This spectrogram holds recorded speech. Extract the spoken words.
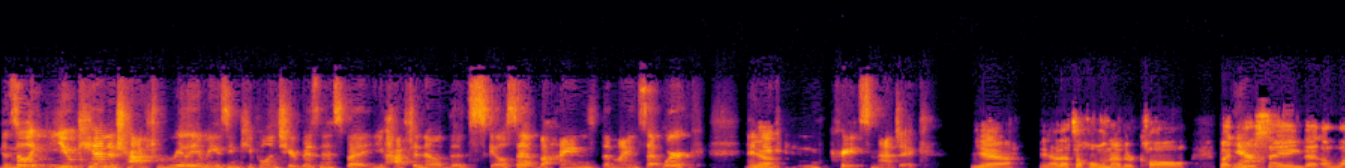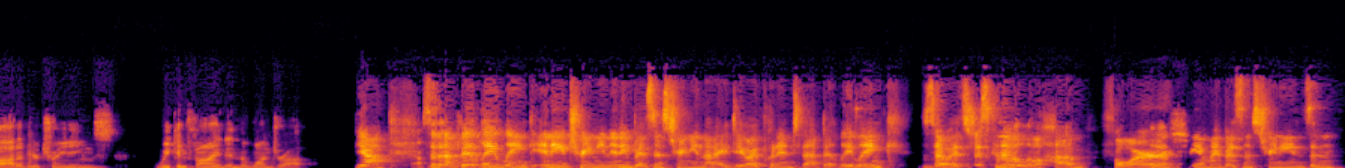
and so like mm. you can attract really amazing people into your business but you have to know the skill set behind the mindset work and yeah. you can create some magic yeah yeah that's a whole nother call but yeah. you're saying that a lot of your trainings we can find in the one drop yeah. So that Bitly link, any training, any business training that I do, I put into that Bitly link. Mm-hmm. So it's just kind of a little hub for yes. me and my business trainings. And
